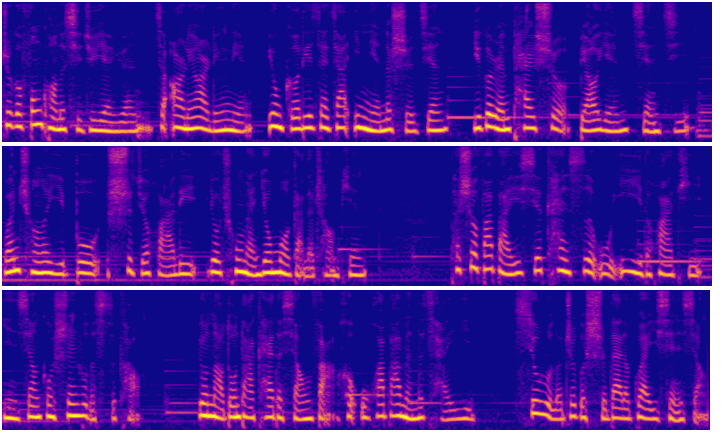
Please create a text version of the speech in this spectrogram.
这个疯狂的喜剧演员在2020年用隔离在家一年的时间，一个人拍摄、表演、剪辑，完成了一部视觉华丽又充满幽默感的长片。他设法把一些看似无意义的话题引向更深入的思考，用脑洞大开的想法和五花八门的才艺，羞辱了这个时代的怪异现象。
